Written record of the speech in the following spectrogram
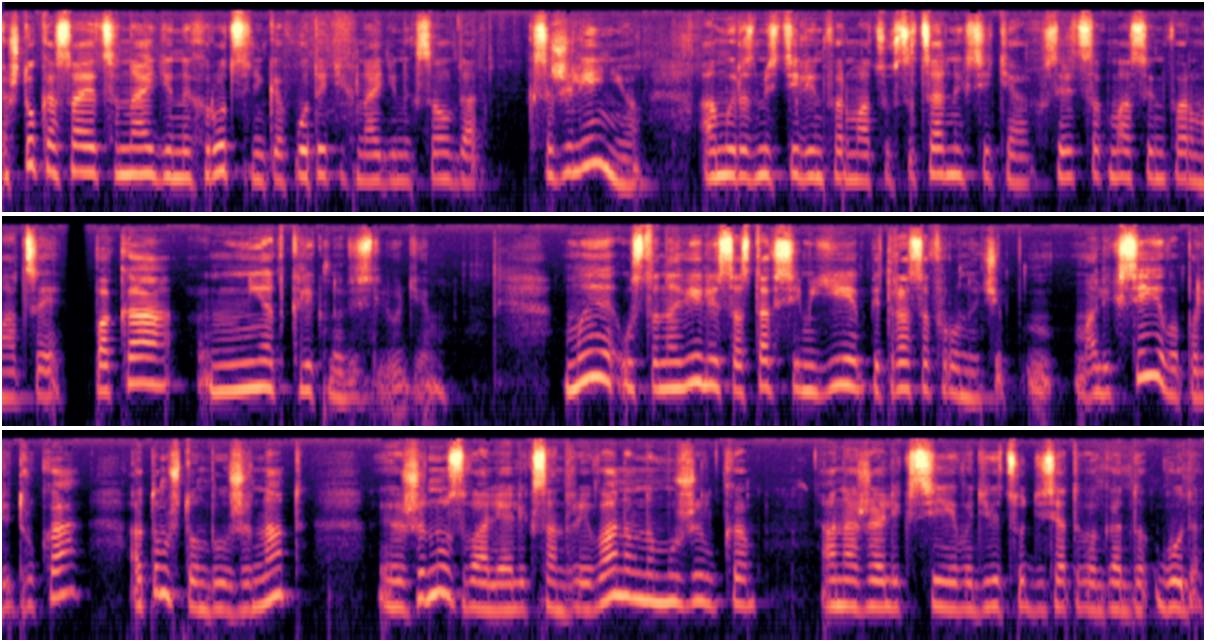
что касается найденных родственников, вот этих найденных солдат, к сожалению, а мы разместили информацию в социальных сетях, в средствах массовой информации, пока не откликнулись люди. Мы установили состав семьи Петра Сафроновича Алексеева, политрука, о том, что он был женат. Э, жену звали Александра Ивановна Мужилка, она же Алексеева, 910 года.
